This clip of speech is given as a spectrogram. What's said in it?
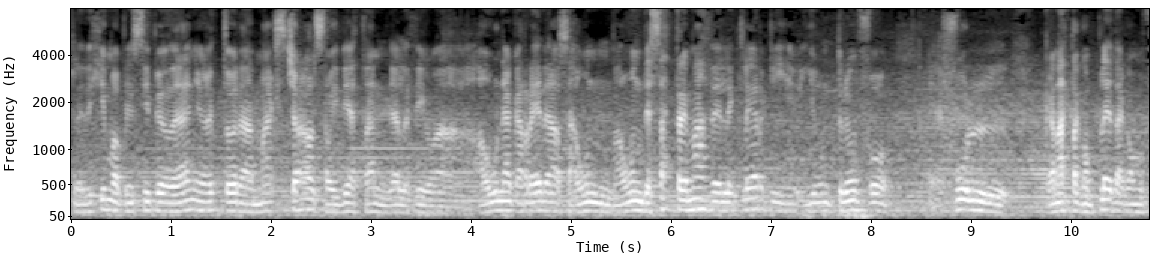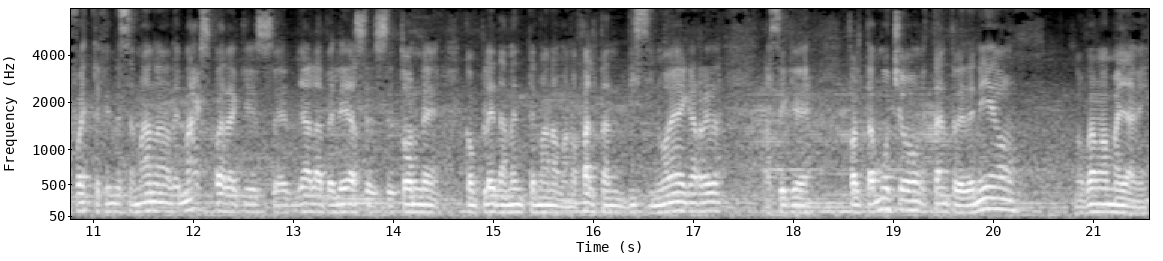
les dijimos a principio de año, esto era Max Charles, hoy día están, ya les digo, a, una carrera, o sea, a un, a un desastre más de Leclerc y, un triunfo full canasta completa como fue este fin de semana de Max para que ya la pelea se, se, torne completamente mano a mano. Faltan 19 carreras, así que falta mucho, está entretenido. Nos vemos en Miami.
